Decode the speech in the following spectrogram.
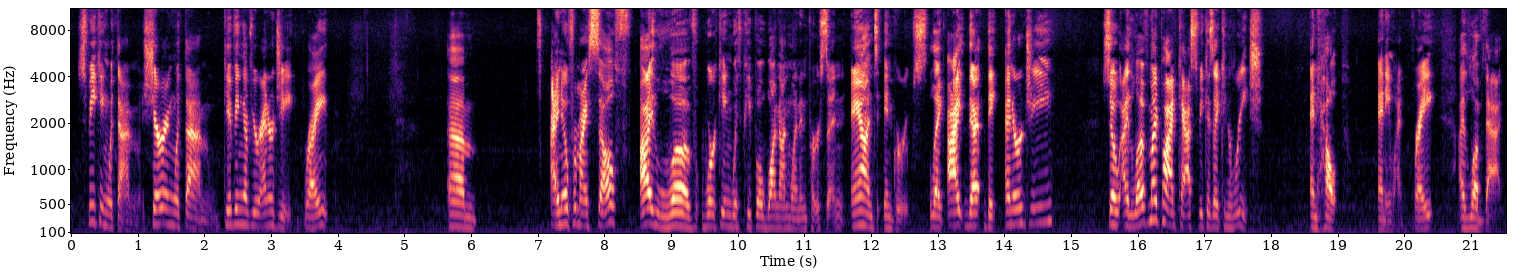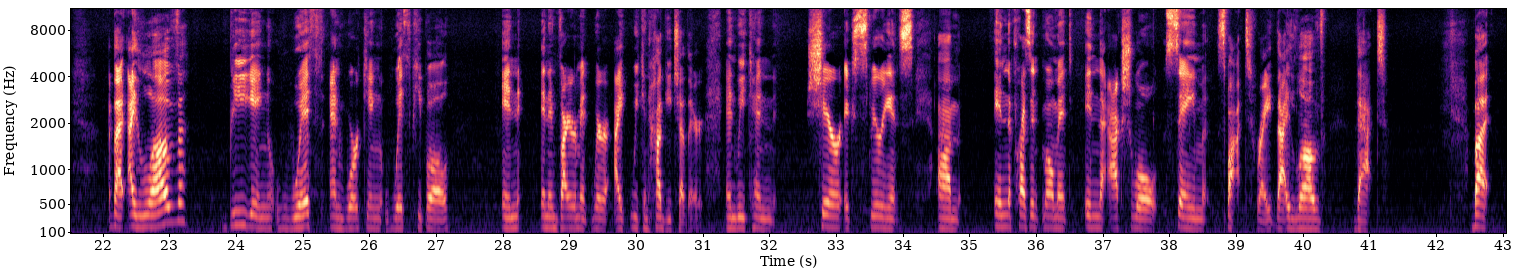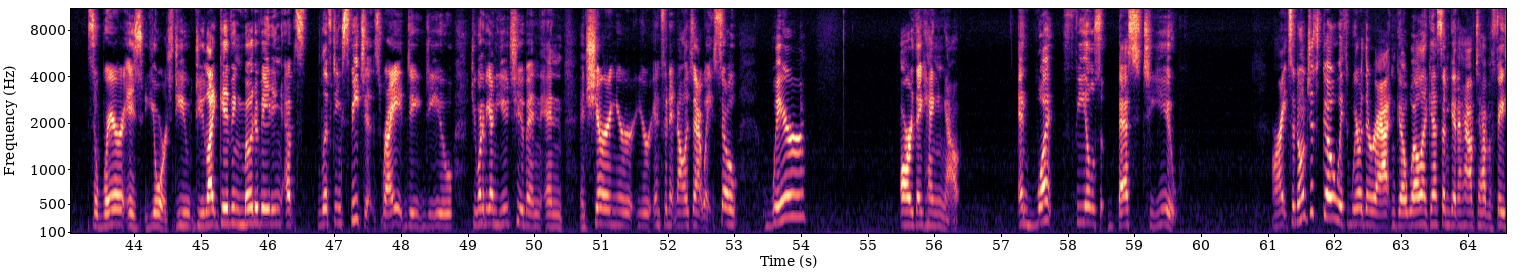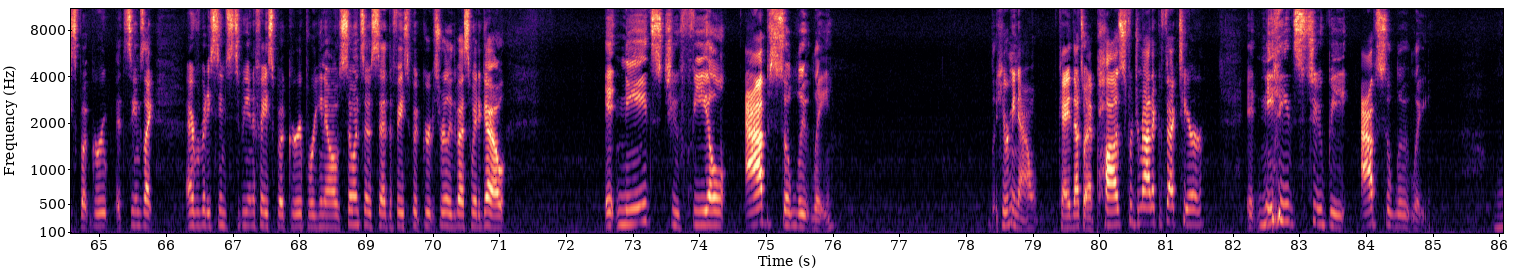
speaking with them, sharing with them, giving of your energy, right? Um, I know for myself, I love working with people one on one in person and in groups. Like I that the energy so I love my podcast because I can reach and help anyone, right? I love that. But I love being with and working with people in an environment where I we can hug each other and we can share experience um, in the present moment in the actual same spot, right? That I love that. But so where is yours? Do you do you like giving motivating uplifting speeches, right? Do, do you do you want to be on YouTube and and and sharing your your infinite knowledge that way? So where are they hanging out? And what feels best to you? All right, so don't just go with where they're at and go, well, I guess I'm to have to have a Facebook group. It seems like everybody seems to be in a Facebook group or, you know, so and so said the Facebook group's really the best way to go. It needs to feel absolutely, hear me now, okay? That's why I paused for dramatic effect here. It needs to be absolutely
